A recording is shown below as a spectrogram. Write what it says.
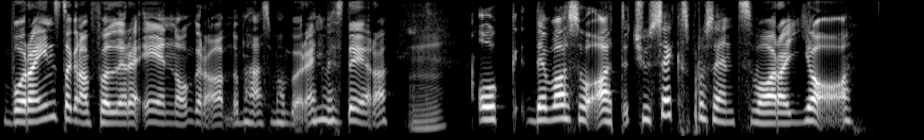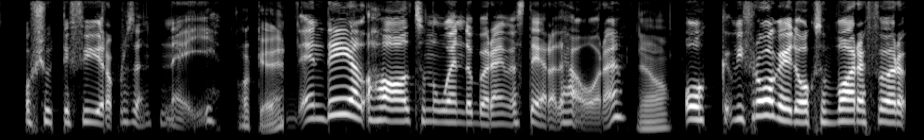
våra Instagram-följare är några av de här som har börjat investera. Mm. Och det var så att 26 procent svarar ja och 74 procent nej. Okej. En del har alltså nog ändå börjat investera det här året. Ja. Och vi frågar ju då också varför,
